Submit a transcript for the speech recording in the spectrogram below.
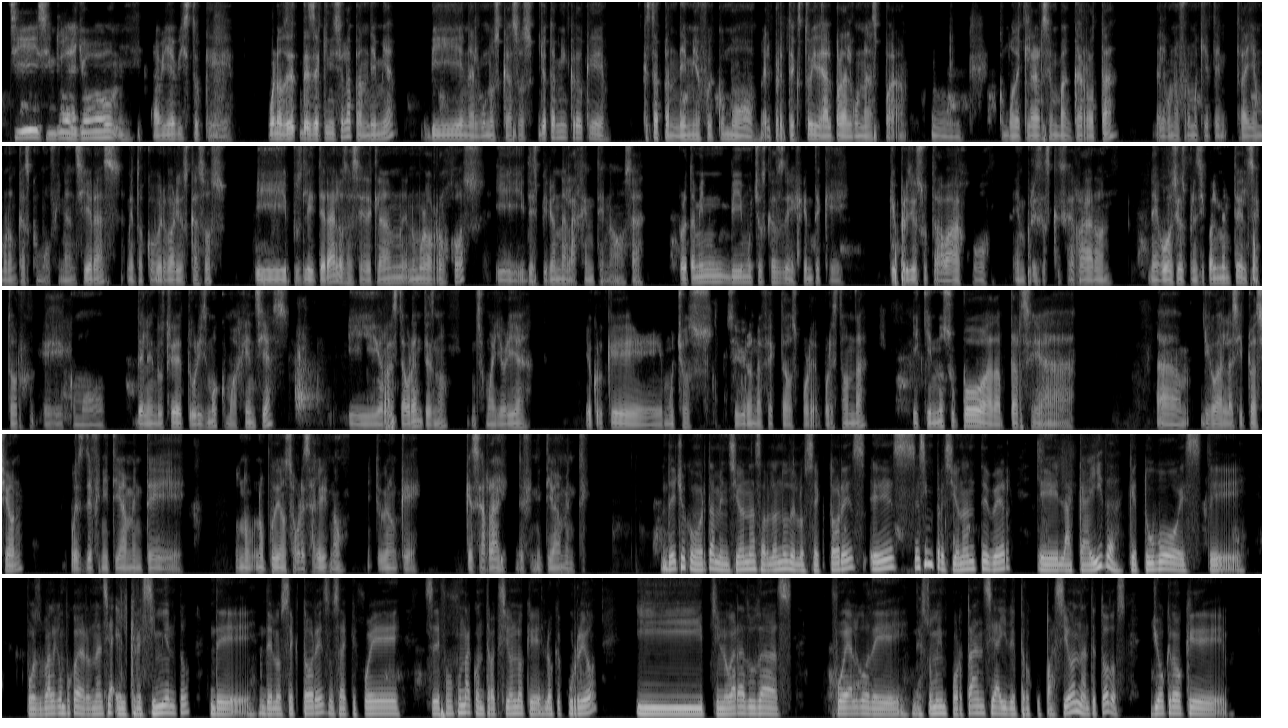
Sí, sin duda. Yo había visto que, bueno, desde que inició la pandemia, vi en algunos casos, yo también creo que, esta pandemia fue como el pretexto ideal para algunas, para, Mm, como declararse en bancarrota, de alguna forma que traían broncas como financieras. Me tocó ver varios casos. Y pues literal, o sea, se declararon en números rojos y despidieron a la gente, ¿no? O sea, pero también vi muchos casos de gente que, que perdió su trabajo, empresas que cerraron, negocios, principalmente el sector eh, como de la industria de turismo, como agencias y restaurantes, ¿no? En su mayoría yo creo que muchos se vieron afectados por, esta onda y quien no supo adaptarse a, digo, a la situación, pues definitivamente pues, no, pudieron sobresalir, ¿no? Y tuvieron que, cerrar definitivamente. De hecho, como ahorita mencionas, hablando de los sectores, es, es impresionante ver eh, la caída que tuvo este, pues valga un poco de redundancia, el crecimiento de, de los sectores, o sea que fue se fue, una contracción lo que, lo que ocurrió y sin lugar a dudas fue algo de, suma importancia y de preocupación ante todos. Yo creo que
